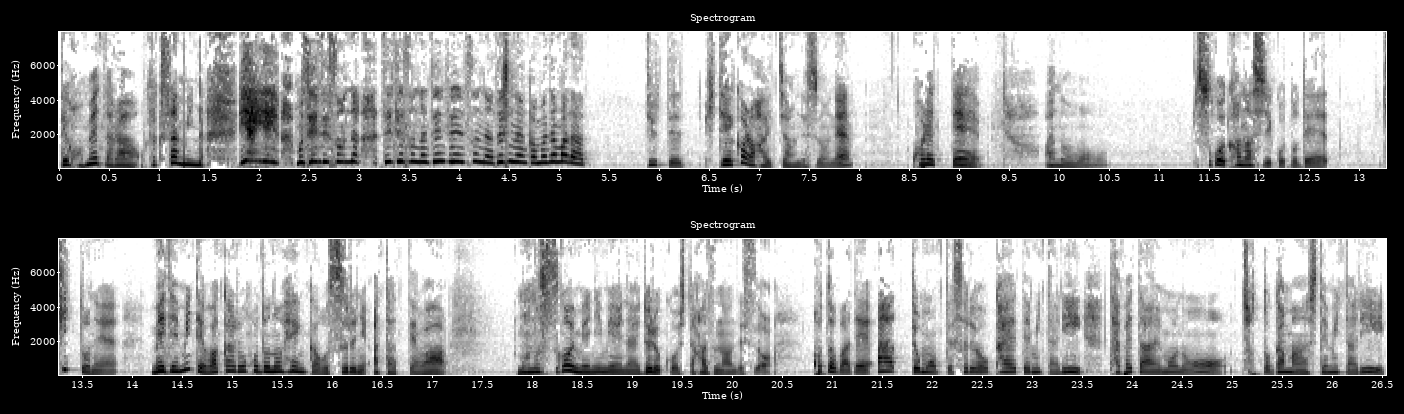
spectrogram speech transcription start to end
て褒めたら、お客さんみんな、いやいやいや、もう全然そんな、全然そんな、全然そんな、私なんかまだまだって言って否定から入っちゃうんですよね。これって、あの、すごい悲しいことで、きっとね、目で見てわかるほどの変化をするにあたっては、ものすごい目に見えない努力をしたはずなんですよ。言葉で、あって思ってそれを変えてみたり、食べたいものをちょっと我慢してみたり、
